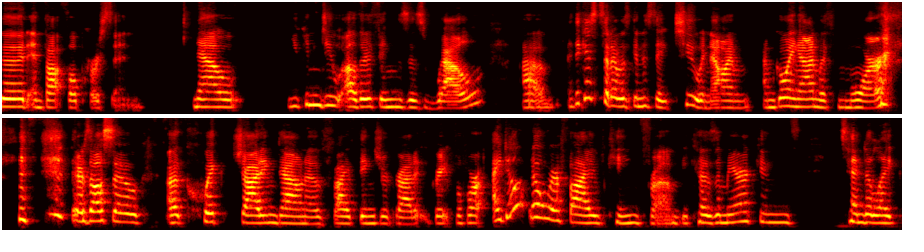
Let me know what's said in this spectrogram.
good and thoughtful person. Now, you can do other things as well. Um, I think I said I was going to say two, and now I'm I'm going on with more. There's also a quick jotting down of five things you're grat- grateful for. I don't know where five came from because Americans tend to like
